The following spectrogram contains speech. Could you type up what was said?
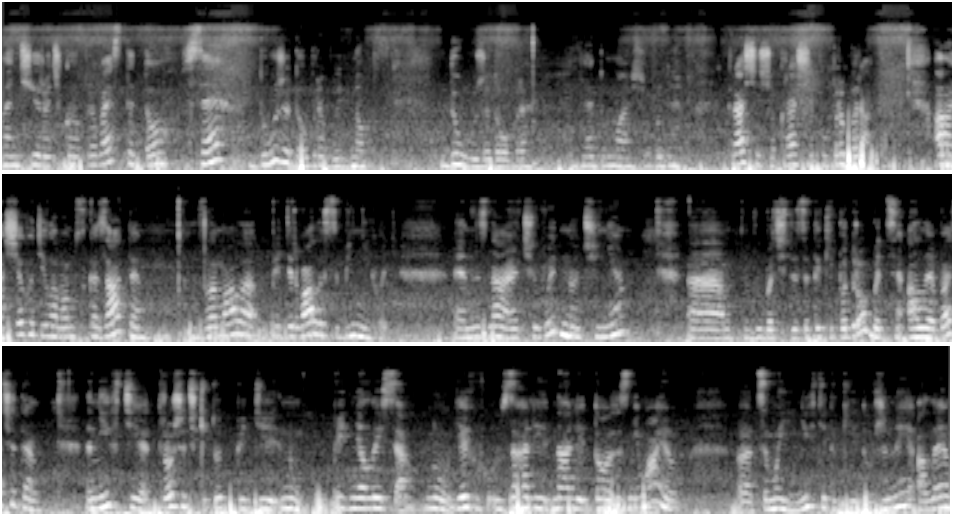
ганчірочкою провести, то все дуже добре видно. Дуже добре. Я думаю, що буде краще, що краще поприбирати. А ще хотіла вам сказати, зламала, підірвала собі ніготь. Е, Не знаю, чи видно, чи ні. Е, Вибачте за такі подробиці, але бачите, нігті трошечки тут піді, ну, піднялися. Ну, я їх взагалі наліто знімаю. Е, Це мої нігті такі довжини, але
